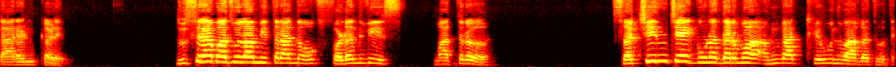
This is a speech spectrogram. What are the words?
कारण कळेल. दुसऱ्या बाजूला मित्रांनो फडणवीस मात्र सचिनचे गुणधर्म अंगात ठेवून वागत होते.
